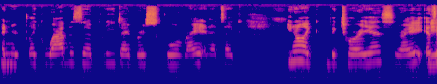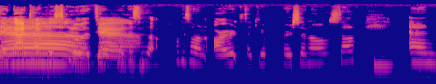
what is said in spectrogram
and you're like, WAB is a pretty diverse school, right? And it's like, you know, like Victorious, right? It's like that type of school. Yeah, It's like yeah. focuses focus on arts, like your personal stuff, Mm. and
